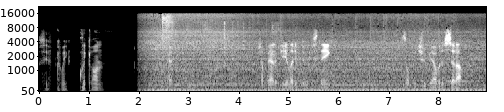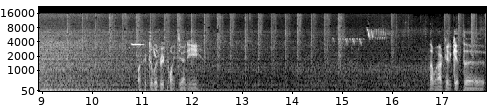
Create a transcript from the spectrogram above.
see if can we click on okay. Jump out of here, let him do his thing. So we should be able to set up like a delivery point down here. That way I can get the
